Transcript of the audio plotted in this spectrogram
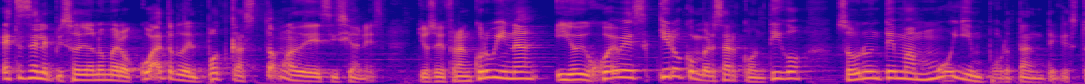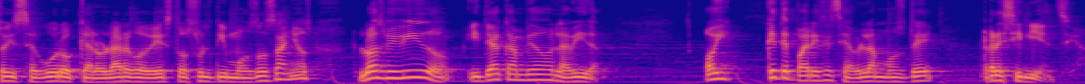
Este es el episodio número 4 del podcast Toma de Decisiones. Yo soy Frank Urbina y hoy jueves quiero conversar contigo sobre un tema muy importante que estoy seguro que a lo largo de estos últimos dos años lo has vivido y te ha cambiado la vida. Hoy, ¿qué te parece si hablamos de resiliencia?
